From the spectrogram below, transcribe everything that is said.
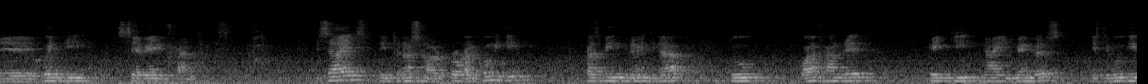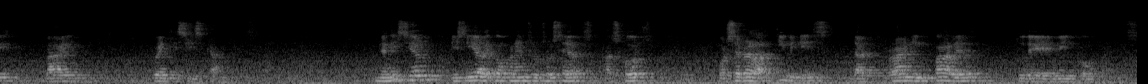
uh, 27 countries. Besides, the International Program Committee has been implementing up to 189 members distributed by 26 countries. In addition, this year the conference also serves as host for several activities that run in parallel to the main conference.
